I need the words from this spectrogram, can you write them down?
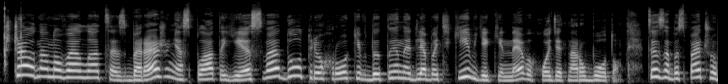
Ще одна новела це збереження сплати ЄСВ до трьох років дитини для батьків, які не виходять на роботу. Це забезпечує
